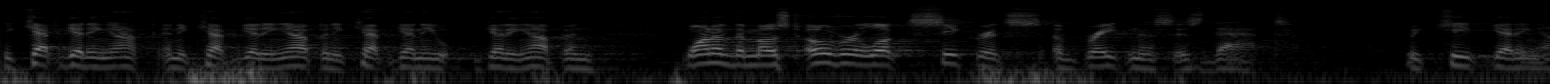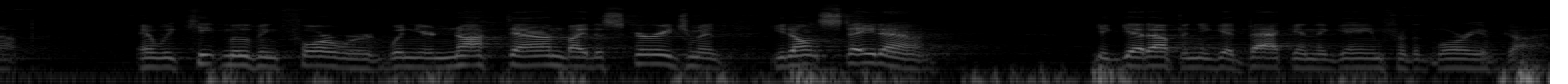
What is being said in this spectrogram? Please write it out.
He kept getting up and he kept getting up and he kept getting, getting up. And one of the most overlooked secrets of greatness is that we keep getting up and we keep moving forward. When you're knocked down by discouragement, you don't stay down. You get up and you get back in the game for the glory of God.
